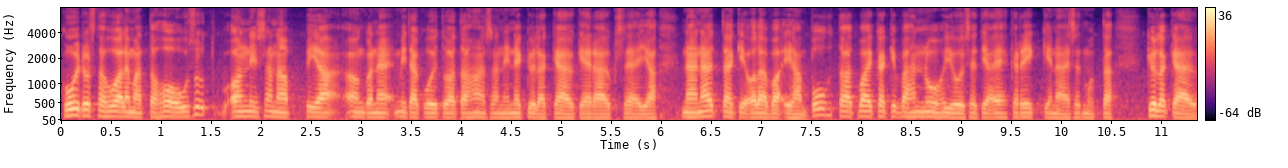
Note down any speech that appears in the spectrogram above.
Kuidusta huolimatta housut, on niissä nappia, onko ne mitä kuitua tahansa, niin ne kyllä käy keräykseen. Ja nämä näyttääkin olevan ihan puhtaat, vaikkakin vähän nuhjuiset ja ehkä rikkinäiset, mutta kyllä käy.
